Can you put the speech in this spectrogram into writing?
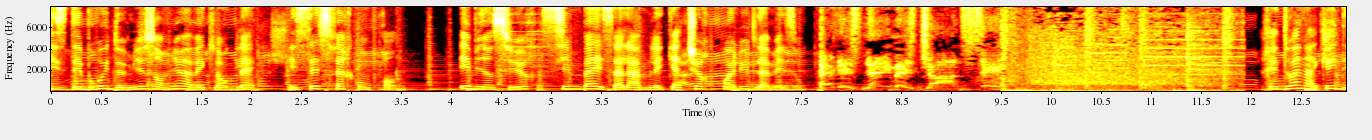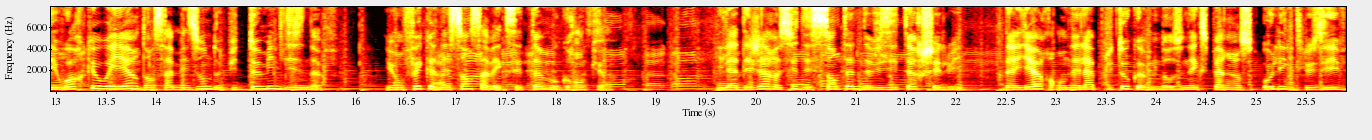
qui se débrouille de mieux en mieux avec l'anglais et sait se faire comprendre. Et bien sûr, Simba et Salam, les catcheurs poilus de la maison. Redouane accueille des workawayers dans sa maison depuis 2019 et on fait connaissance avec cet homme au grand cœur. Il a déjà reçu des centaines de visiteurs chez lui. D'ailleurs, on est là plutôt comme dans une expérience all-inclusive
